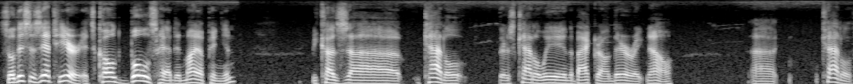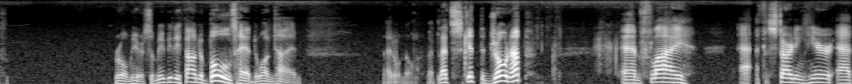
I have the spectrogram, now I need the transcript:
So this is it here. It's called bull's head, in my opinion because uh, cattle, there's cattle way in the background there right now. Uh, cattle roam here, so maybe they found a bull's head one time. I don't know, but let's get the drone up and fly, at, starting here at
